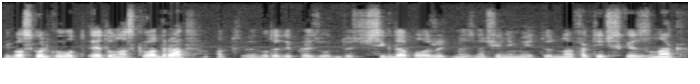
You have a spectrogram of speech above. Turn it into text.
И поскольку вот это у нас квадрат от э, вот этой производной, то есть всегда положительное значение имеет, то фактически знак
